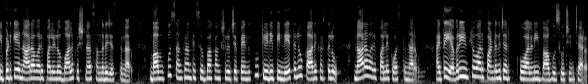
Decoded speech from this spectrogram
ఇప్పటికే నారావారిపల్లిలో బాలకృష్ణ సందడి చేస్తున్నారు బాబుకు సంక్రాంతి శుభాకాంక్షలు చెప్పేందుకు టీడీపీ నేతలు కార్యకర్తలు నారావారిపల్లెకు వస్తున్నారు అయితే ఎవరి ఇంట్లో వారు పండుగ జరుపుకోవాలని బాబు సూచించారు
